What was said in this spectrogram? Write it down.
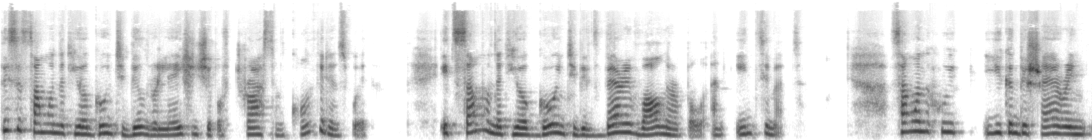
this is someone that you are going to build relationship of trust and confidence with it's someone that you're going to be very vulnerable and intimate. Someone who you can be sharing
